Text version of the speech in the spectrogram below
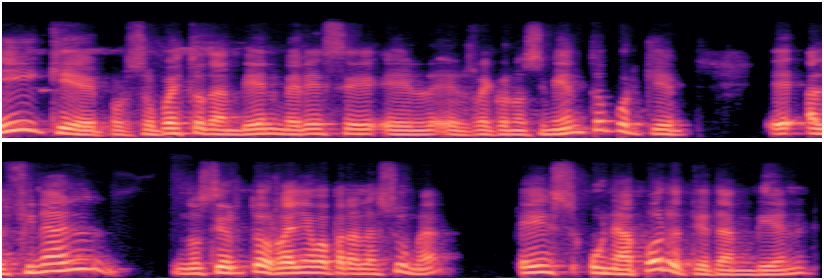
y que por supuesto también merece el, reconocimiento porque eh, al final, ¿no es cierto?, Rayama para la Suma es un aporte también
